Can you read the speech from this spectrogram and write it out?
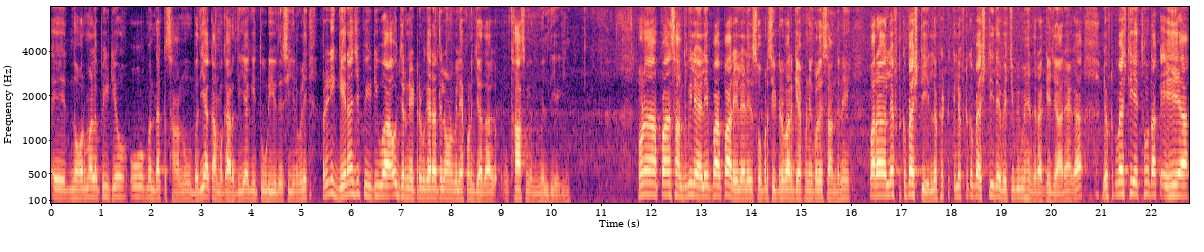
ਇਹ ਨਾਰਮਲ ਪੀਟੀਓ, ਉਹ ਬੰਦਾ ਕਿਸਾਨ ਨੂੰ ਵਧੀਆ ਕੰਮ ਕਰਦੀ ਹੈਗੀ ਤੂੜੀ ਦੇ ਸੀਜ਼ਨ ਵੇਲੇ। ਪਰ ਜਿਹੜੀ ਗੇਅਰਾਂ 'ਚ ਪੀਟੀਓ ਆ, ਉਹ ਜਨਰੇਟਰ ਵਗੈਰਾ ਤੇ ਲਾਉਣ ਵੇਲੇ ਆਪਾਂ ਨੂੰ ਜ਼ਿਆਦਾ ਖਾਸ ਮਿਲ- ਮਿਲਦੀ ਹੈਗੀ। ਹੁਣ ਆਪਾਂ ਸੰਦ ਵੀ ਲੈ ਲਏ, ਭਾ- ਭਾਰੇ ਲੈ ਲਏ, ਸੁਪਰ ਸੀਡਰ ਵਰਗੇ ਆਪਣੇ ਕੋਲੇ ਸੰਦ ਨੇ। ਪਰ lift capacity, lift lift capacity ਦੇ ਵਿੱਚ ਵੀ ਮਹਿੰਦਰ ਅੱਗੇ ਜਾ ਰਿਹਾ ਹੈਗਾ। ਲਿਫਟ ਕਪੈਸਿਟੀ ਇੱਥੋਂ ਤੱਕ ਇਹ ਆ,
